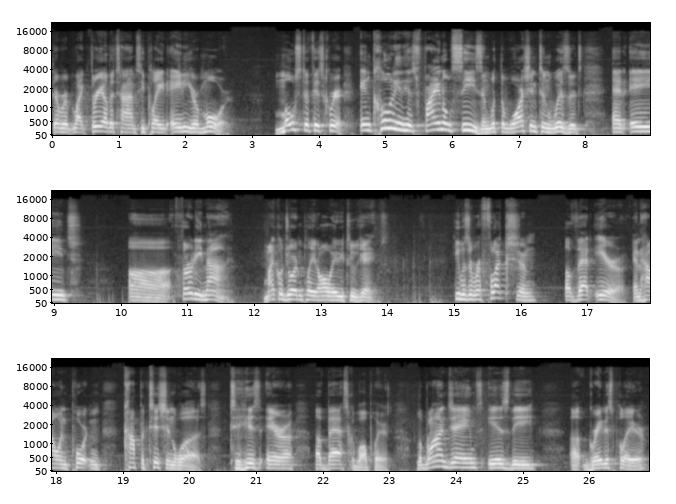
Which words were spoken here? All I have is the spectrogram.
There were like three other times he played 80 or more. Most of his career, including his final season with the Washington Wizards at age uh, 39. Michael Jordan played all 82 games. He was a reflection of that era and how important competition was to his era of basketball players. LeBron James is the uh, greatest player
